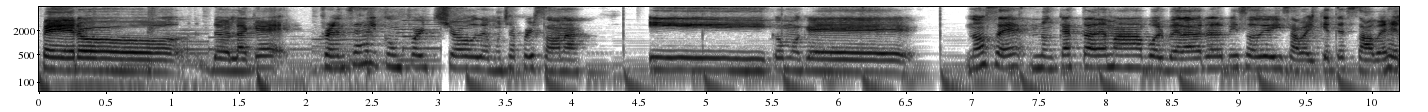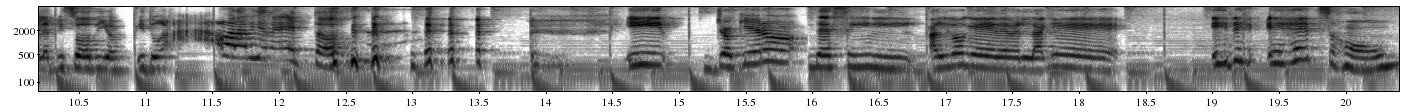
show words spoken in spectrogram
Pero de verdad que Friends es el comfort show de muchas personas. Y como que, no sé, nunca está de más volver a ver el episodio y saber que te sabes el episodio. Y tú, ¡ah, ahora viene esto! y yo quiero decir algo que de verdad que it, it hits home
